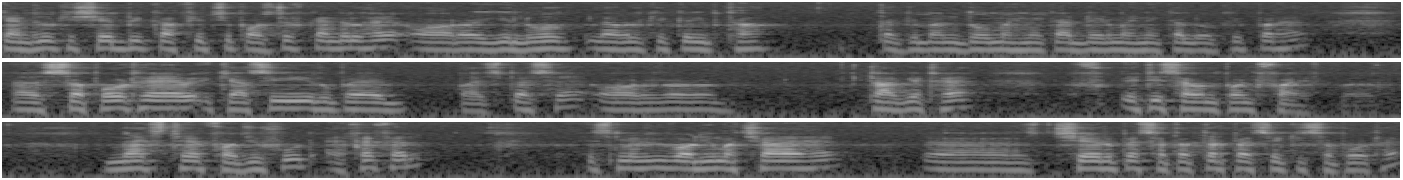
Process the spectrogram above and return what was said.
कैंडल की शेप भी काफ़ी अच्छी पॉजिटिव कैंडल है और ये लो लेवल के करीब था। तकरीबन दो महीने का, डेढ़ महीने का लो के ऊपर है सपोर्ट है इक्यासी रुपये बाईस पैसे और टारगेट है 87.5 पर। नेक्स्ट है फौजी फ़ूड एफएफएल इसमें भी वॉल्यूम अच्छा आया है। छः रुपये सतहत्तर पैसे की सपोर्ट है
